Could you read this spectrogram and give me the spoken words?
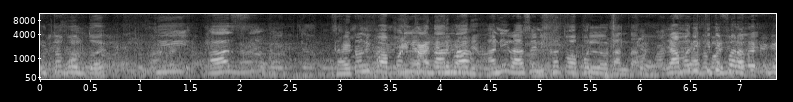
इथं बोलतोय. की आज झायटॉनिक वापरलेला कांदा आणि रासायनिक खत वापरलेला कांदा. यामध्ये किती फरक आहे?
